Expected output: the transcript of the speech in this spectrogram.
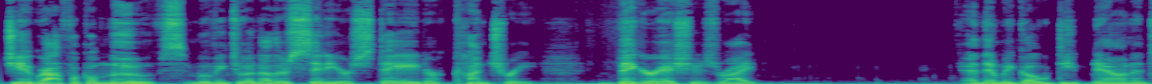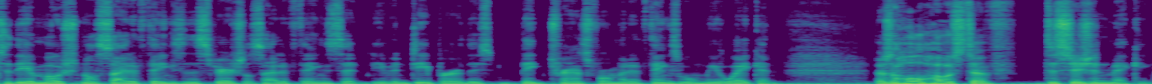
Geographical moves, moving to another city or state or country, bigger issues, right? And then we go deep down into the emotional side of things and the spiritual side of things that even deeper these big transformative things when we awaken. There's a whole host of decision making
